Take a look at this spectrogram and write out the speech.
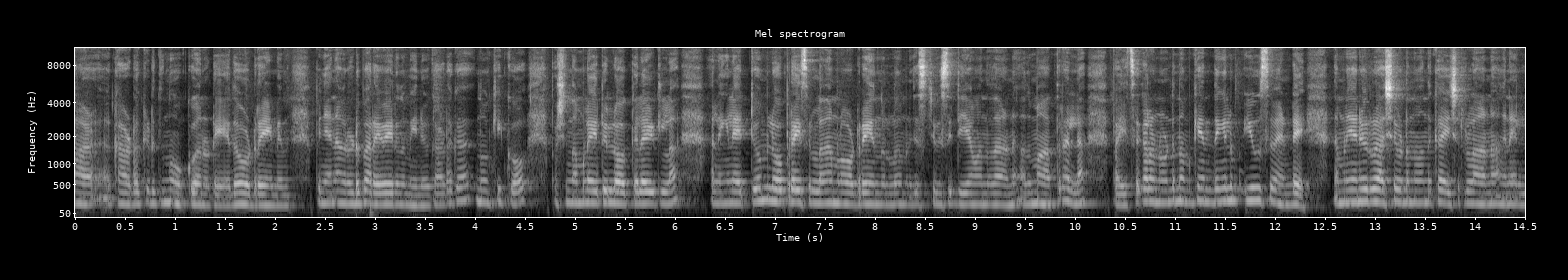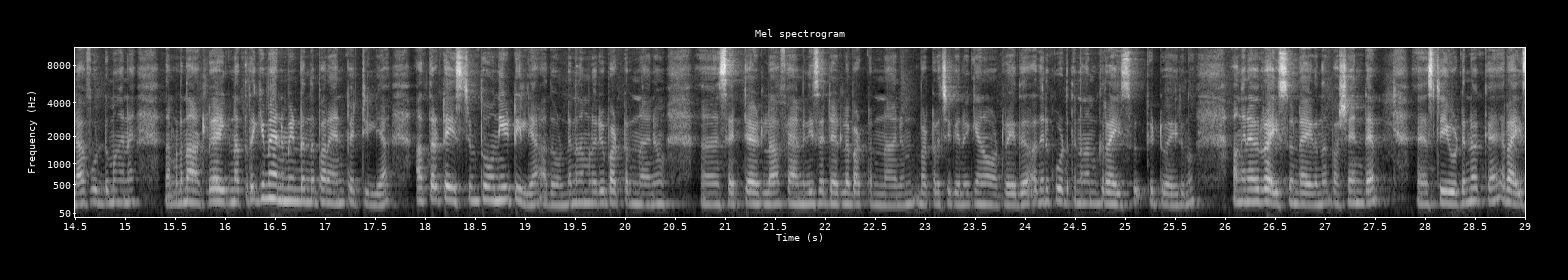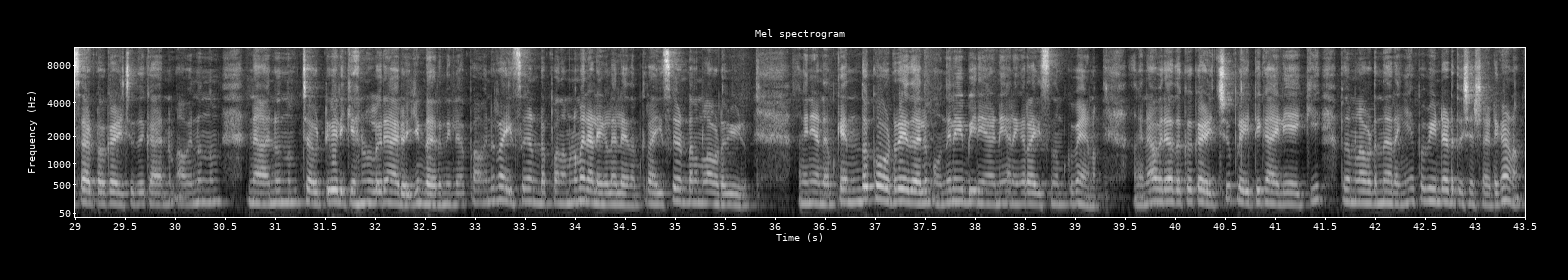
കാർഡൊക്കെ എടുത്ത് നോക്കുവാണ് കേട്ടോ ഏതോ ഓർഡർ ചെയ്യേണ്ടതെന്ന്. അപ്പോൾ ഞാൻ അവരോട് പറയുമായിരുന്നു മെനു കാർഡൊക്കെ നോക്കിക്കോ. പക്ഷേ നമ്മൾ ഏറ്റവും ലോക്കലായിട്ടുള്ള അല്ലെങ്കിൽ ഏറ്റവും ലോ പ്രൈസ് ഉള്ളത് നമ്മൾ ഓർഡർ ചെയ്യുന്നുള്ളൂ. നമ്മൾ ജസ്റ്റ് വിസിറ്റ് ചെയ്യാൻ വന്നതാണ്. അത് മാത്രമല്ല പൈസ കളഞ്ഞുകൊണ്ട് നമുക്ക് എന്തെങ്കിലും യൂസ് വേണ്ടേ? നമ്മൾ ഞാനൊരു പ്രാവശ്യം ഇവിടെ നിന്ന് വന്ന് കഴിച്ചിട്ടുള്ളതാണ്. അങ്ങനെ എല്ലാ ഫുഡും അങ്ങനെ നമ്മുടെ നാട്ടിൽ കഴിക്കുന്ന അത്രയ്ക്ക് മേന്മയുണ്ടെന്ന് പറയാൻ പറ്റില്ല. അത്ര ടേസ്റ്റും തോന്നിയിട്ടില്ല. അതുകൊണ്ട് തന്നെ നമ്മളൊരു ബട്ടർ നാനും സെറ്റായിട്ടുള്ള ഫാമിലി സെറ്റായിട്ടുള്ള ബട്ടർ നാനും ബട്ടർ ചിക്കനും ഒക്കെയാണ് ഓർഡർ ചെയ്ത് അതിന് കൂടെ തന്നെ നമുക്ക് റൈസ് കിട്ടുമായിരുന്നു. അങ്ങനെ ഒരു റൈസ് ഉണ്ടായിരുന്നു. പക്ഷേ എന്റെ സ്റ്റീവുട്ടിനൊക്കെ റൈസ് ആട്ടോ കഴിച്ചത്. കാരണം അവനൊന്നും ഞാനൊന്നും ചവിട്ടി വലിക്കാനുള്ള ഒരു ആരോഗ്യം ഉണ്ടായിരുന്നില്ല. അപ്പോൾ അവന് റൈസ് കണ്ടപ്പോൾ നമ്മൾ മലയാളികളല്ലേ നമുക്ക് റൈസ് കണ്ടാൽ നമ്മൾ അവിടെ വീഴും. അങ്ങനെയാണ്. നമുക്ക് എന്തൊക്കെ ഓർഡർ ചെയ്താലും ഒന്നിനെയും ബിരിയാണി അല്ലെങ്കിൽ റൈസ് നമുക്ക് വേണം. അങ്ങനെ അവരതൊക്കെ കഴിച്ചു പ്ലേറ്റ് കാലിയാക്കി. അപ്പോൾ നമ്മൾ അവിടെ നിന്ന് ഇറങ്ങി. അപ്പോൾ വീണ്ടും അടുത്ത വിശേഷമായിട്ട് കാണാം.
